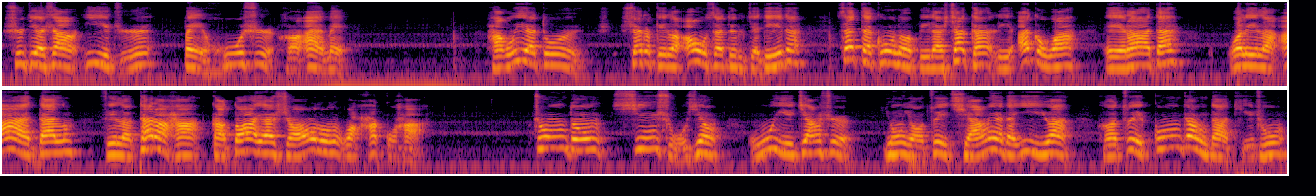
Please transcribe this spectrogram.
世界上一直被忽视和暧昧。هوية الشرق الأوسط الجديدة ستكون بلا شك لأقوى إرادة وللعدل في الطرح قضايا شعور وحقها。中东新属性无疑将是拥有最强烈的意愿 和最公正的提出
